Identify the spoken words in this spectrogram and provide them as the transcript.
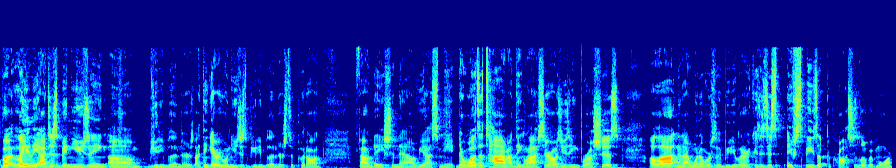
But lately, I just been using um, beauty blenders. I think everyone uses beauty blenders to put on foundation now, if you ask me. There was a time, I think last year I was using brushes a lot, and then I went over to the beauty blender because it just it speeds up the process a little bit more.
